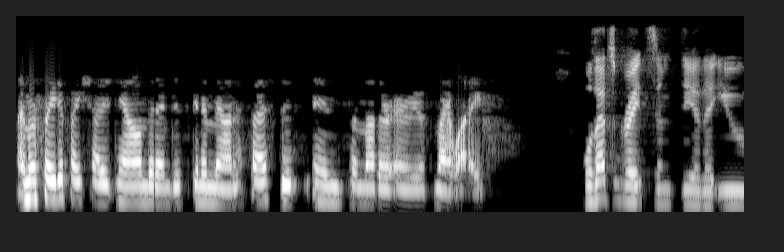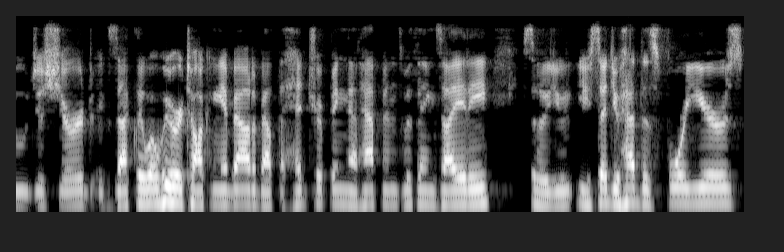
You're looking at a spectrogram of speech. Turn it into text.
I'm afraid if I shut it down that I'm just going to manifest this in some other area of my life. Well, that's great, Cynthia, that you just shared exactly what we were talking about about the head tripping that happens with anxiety. So you you said you had this four years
